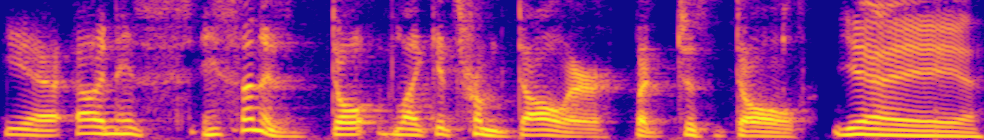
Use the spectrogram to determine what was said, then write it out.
yeah. Oh, and his his son is Dol- like it's from dollar, but just doll. Yeah, yeah, yeah.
